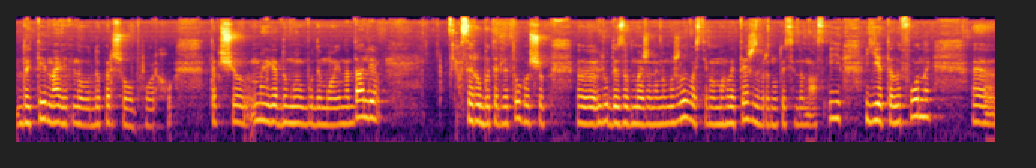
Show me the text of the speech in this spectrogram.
дойти навіть ну, до першого поверху. Так що ми, я думаю, будемо і надалі все робити для того, щоб е, люди з обмеженими можливостями могли теж звернутися до нас. І є телефони е,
